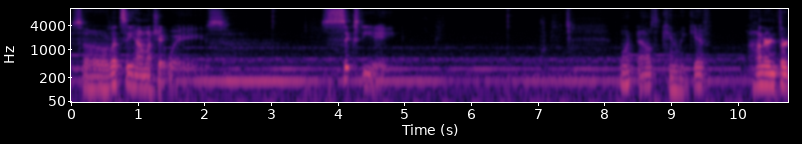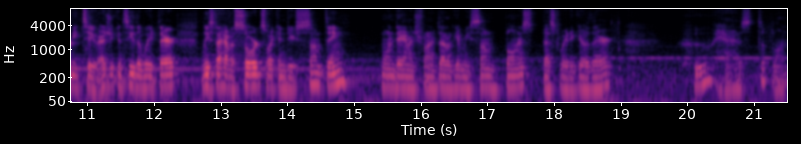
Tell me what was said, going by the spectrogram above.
So let's see how much it weighs. 68. What else can we give? 132. As you can see the weight there. At least I have a sword so I can do something. One damage, five. That'll give me some bonus. Best way to go there. Who has the blunt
